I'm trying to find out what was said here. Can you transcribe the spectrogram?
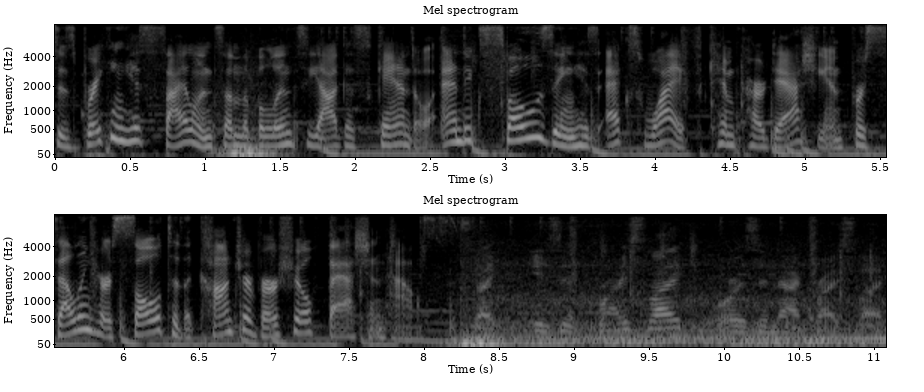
West is breaking his silence on the Balenciaga scandal and exposing his ex wife, Kim Kardashian, for selling her soul to the controversial fashion house. Like, is it Christ like or is it not Christ like?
